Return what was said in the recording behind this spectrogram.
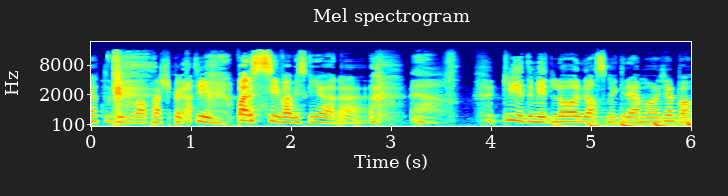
et vulva-perspektiv. Bare si hva vi skal gjøre. Glidemiddel og orgasmekrem og kjør på.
